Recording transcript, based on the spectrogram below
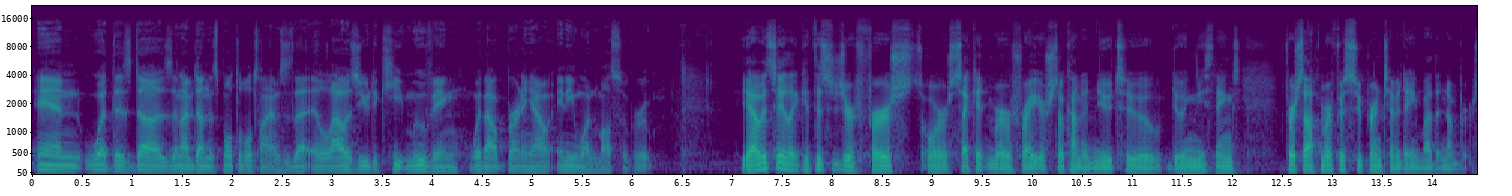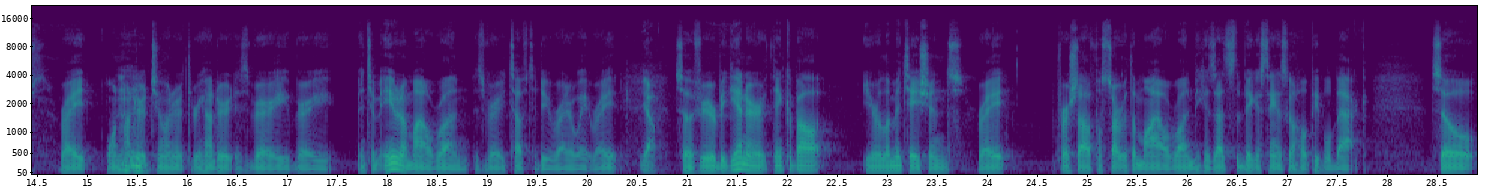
And what this does, and I've done this multiple times, is that it allows you to keep moving without burning out any one muscle group. Yeah, I would say like if this is your first or second Murph, right? You're still kind of new to doing these things. First off, Murph is super intimidating by the numbers, right? 100, mm-hmm. 200, 300 is very, very intimidating. Even a mile run is very tough to do right away, right? Yeah. So if you're a beginner, think about your limitations, right? First off, we'll start with a mile run because that's the biggest thing that's going to hold people back. So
